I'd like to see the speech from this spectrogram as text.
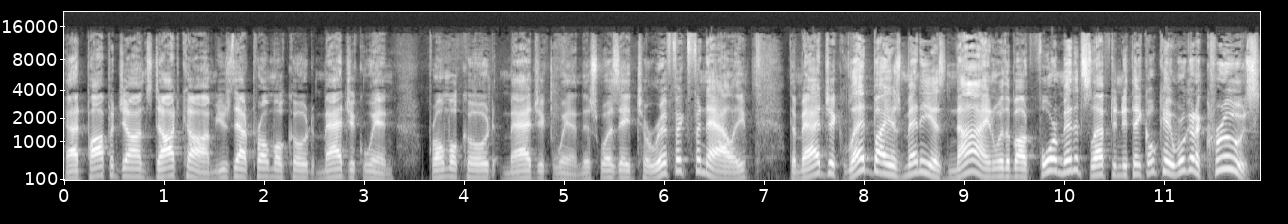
at papajohns.com. Use that promo code MAGICWIN. Promo code MAGICWIN. This was a terrific finale. The Magic led by as many as nine with about four minutes left, and you think, okay, we're going to cruise.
